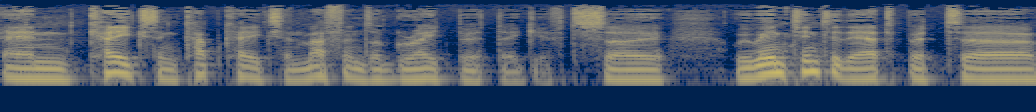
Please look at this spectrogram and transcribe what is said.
And cakes and cupcakes and muffins are great birthday gifts. So we went into that, but uh,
